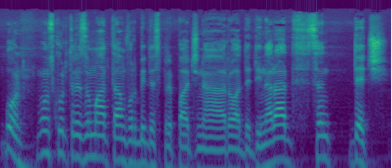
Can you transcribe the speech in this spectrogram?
Bun, un scurt rezumat, am vorbit despre pagina Roade din Arad. Sunt, deci,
